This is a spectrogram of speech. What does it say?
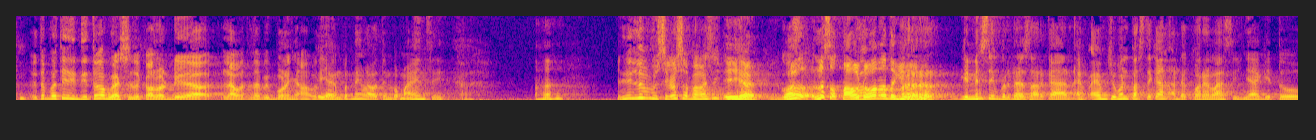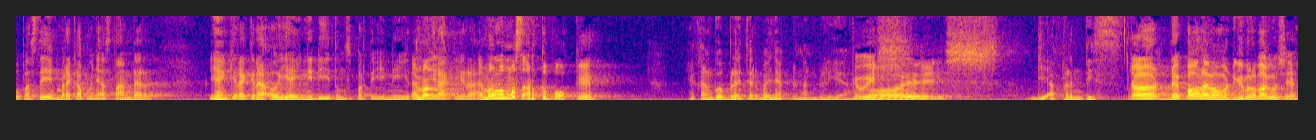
Itu berarti di itu berhasil kalau dia lewatin tapi bolanya out. Iya yang penting lewatin pemain sih. Ini lu serius apa gak sih? Iya. lu lu so tau doang atau gimana? Ber- gini sih berdasarkan FM cuman pasti kan ada korelasinya gitu. Pasti mereka punya standar yang kira-kira oh iya ini dihitung seperti ini itu emang kira-kira. Emang lu Mas Artu Poke? Ya kan gue belajar banyak dengan beliau. Ois. Di Apprentice. Kalau De Paul emang mau dribble bagus ya.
